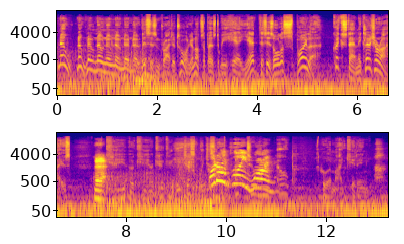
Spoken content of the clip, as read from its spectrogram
no, no, no, no, no, no, no, no. This isn't right at all. You're not supposed to be here yet. This is all a spoiler. Quick, Stanley, close your eyes. Yeah. Okay, okay, okay, okay. We just, we just. Go to have employee one. Oh, who am I kidding?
